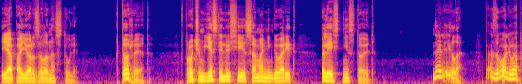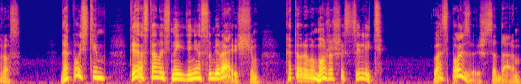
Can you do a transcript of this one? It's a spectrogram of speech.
Я поерзала на стуле. Кто же это? Впрочем, если Люсия сама не говорит, лезть не стоит. Далила, позволь вопрос. Допустим, ты осталась наедине с умирающим, которого можешь исцелить. Воспользуешься даром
